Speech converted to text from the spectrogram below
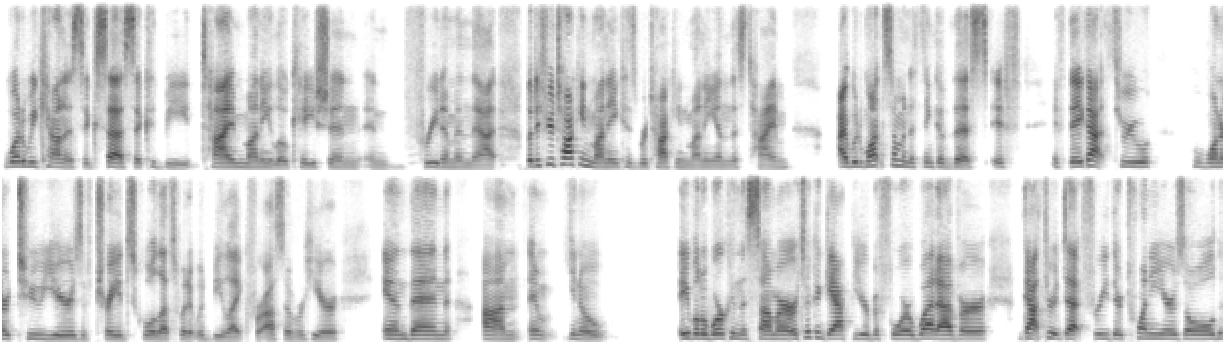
what do we count as success? It could be time, money, location, and freedom in that. But if you're talking money, because we're talking money in this time, I would want someone to think of this. If if they got through one or two years of trade school, that's what it would be like for us over here. And then um, and you know, able to work in the summer or took a gap year before, whatever, got through it debt free. They're 20 years old.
